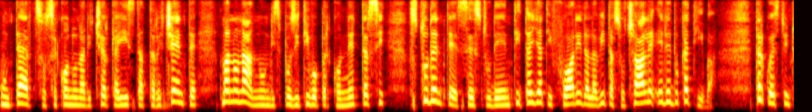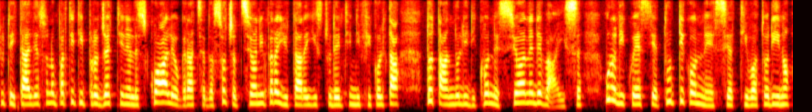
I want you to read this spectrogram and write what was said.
un terzo secondo una ricerca Istat recente, ma non hanno un dispositivo per connettersi? Studentesse e studenti tagliati fuori dalla vita sociale ed educativa. Per questo in tutta Italia sono partiti progetti nelle scuole o grazie ad associazioni per aiutare gli studenti in difficoltà, dotandoli di connessione device. Uno di questi è Tutti Connessi, attivo a Torino Torino,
